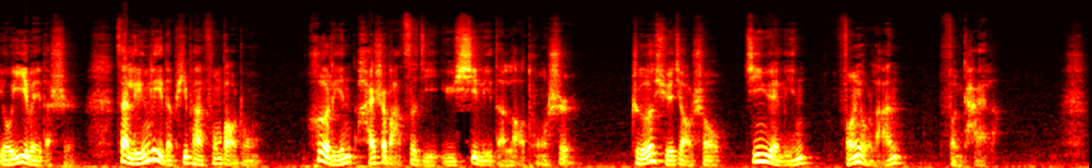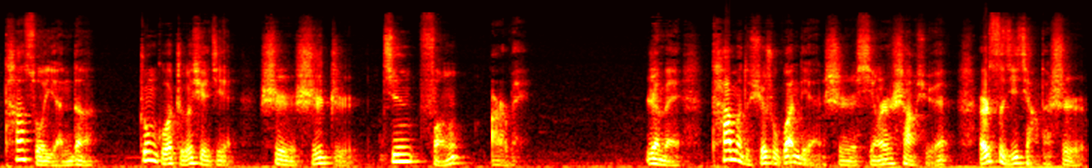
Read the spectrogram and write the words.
有意味的是，在凌厉的批判风暴中，贺林还是把自己与系里的老同事。哲学教授金岳霖、冯友兰分开了。他所言的中国哲学界是实指金、冯二位，认为他们的学术观点是形而上学，而自己讲的是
